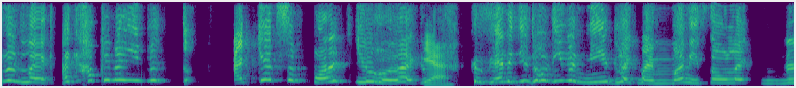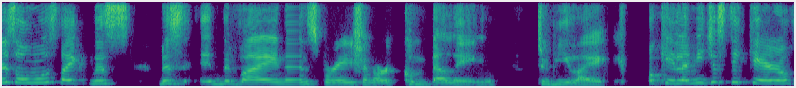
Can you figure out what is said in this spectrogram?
even like I, how can I even I can't support you like yeah. because and you don't even need like my money so like there's almost like this this divine inspiration or compelling to be like okay let me just take care of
